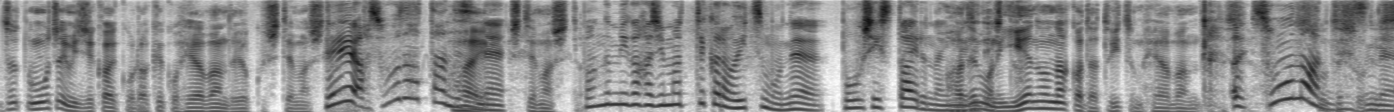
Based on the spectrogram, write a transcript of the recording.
ずっともうちょい短い頃は結構ヘアバンドよくしてました、えー、あ、そうだったんですね。はい、してました。番組が始まってからはいつもね、帽子スタイルなイメーあでもねジでした。家の中だといつもヘアバンドですそうなんですね。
